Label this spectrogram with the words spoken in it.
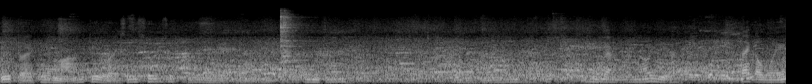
trí tuệ khai mở, trí tuệ sáng suốt, sức khỏe là không có đang nói gì đó đang cầu nguyện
